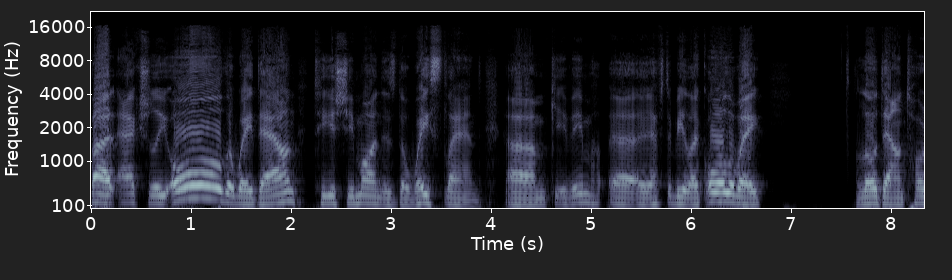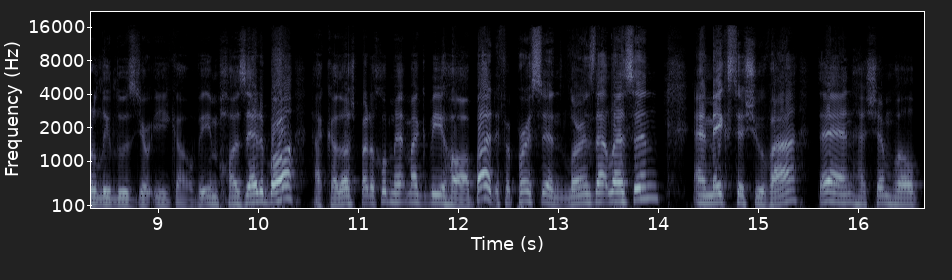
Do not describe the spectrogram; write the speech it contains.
but actually all the way down to Yeshimon is the wasteland. Um, uh, have to be like all the way low down, totally lose your ego. But if a person learns that lesson and makes teshuvah, then Hashem will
